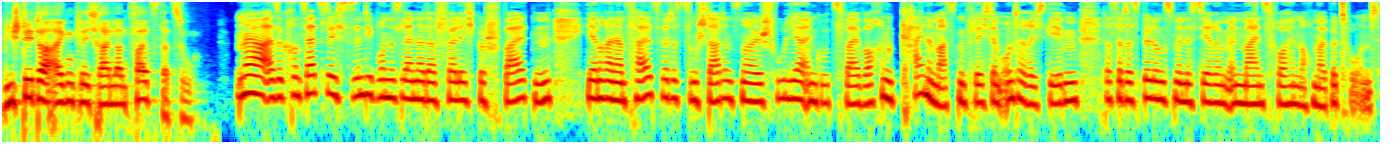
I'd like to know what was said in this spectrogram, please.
Wie steht da eigentlich Rheinland-Pfalz dazu? Naja, also grundsätzlich sind die Bundesländer da völlig gespalten. Hier in Rheinland-Pfalz wird es zum Start ins neue Schuljahr in gut zwei Wochen keine Maskenpflicht im Unterricht geben. Das hat das Bildungsministerium in Mainz vorhin nochmal betont.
